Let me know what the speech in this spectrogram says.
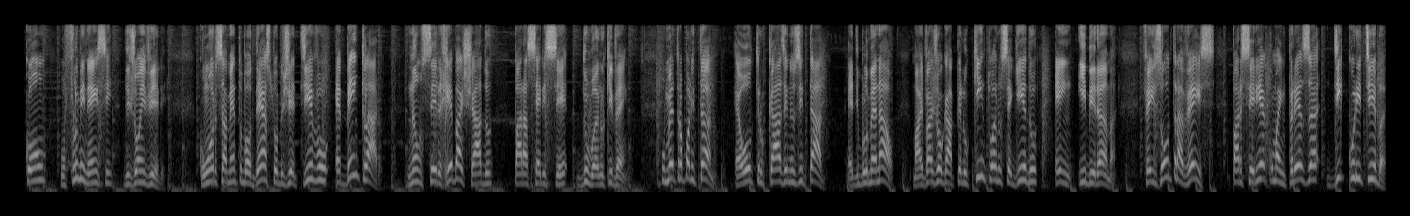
com o Fluminense de Joinville. Com um orçamento modesto, o objetivo é bem claro, não ser rebaixado para a Série C do ano que vem. O Metropolitano é outro caso inusitado. É de Blumenau, mas vai jogar pelo quinto ano seguido em Ibirama. Fez outra vez parceria com uma empresa de Curitiba,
